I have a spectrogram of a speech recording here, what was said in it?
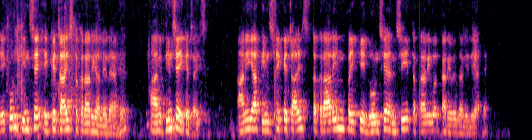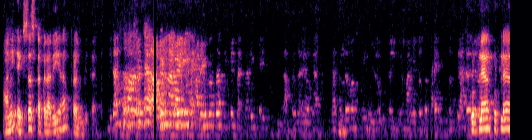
एकूण तीनशे एक्केचाळीस तक्रारी आलेल्या आहेत आणि तीनशे एक्केचाळीस. आणि या तीनशे एक्केचाळीस तक्रारींपैकी दोनशे ऐंशी तक्रारीवर कार्यवाही झालेली आहे आणि एकसष्ट तक्रारी ह्या प्रलंबित आहेत. या? कुठल्या कुठल्या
